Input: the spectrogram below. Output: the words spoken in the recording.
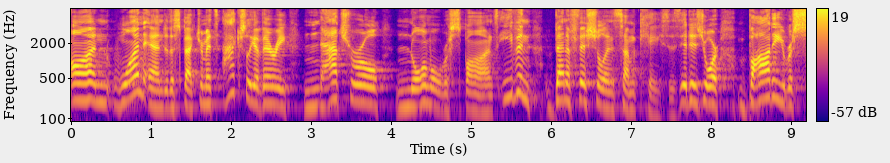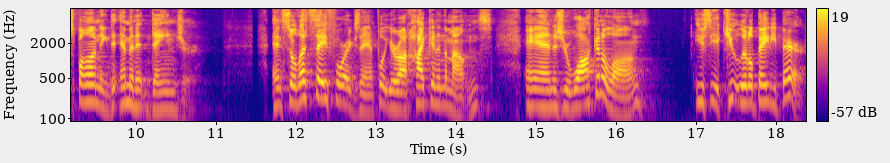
On one end of the spectrum, it's actually a very natural, normal response, even beneficial in some cases. It is your body responding to imminent danger. And so, let's say, for example, you're out hiking in the mountains, and as you're walking along, you see a cute little baby bear.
